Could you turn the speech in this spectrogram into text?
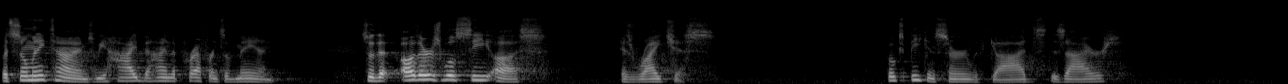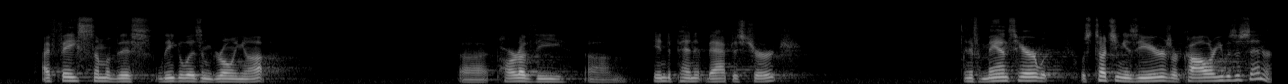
But so many times we hide behind the preference of man so that others will see us as righteous. Folks, be concerned with God's desires. I faced some of this legalism growing up. Uh, part of the um, independent Baptist church. And if a man's hair was touching his ears or collar, he was a sinner.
